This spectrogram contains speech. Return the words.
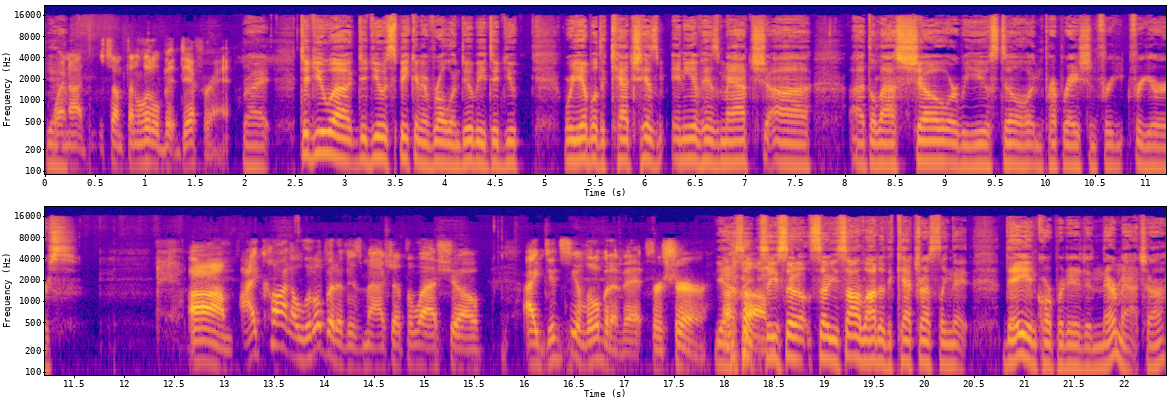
yeah. why not do something a little bit different? Right. Did you? uh Did you? Speaking of Roland Doobie, did you? Were you able to catch his any of his match uh at the last show, or were you still in preparation for for yours? Um, I caught a little bit of his match at the last show. I did see a little bit of it for sure. Yeah, so, Um, so you so so you saw a lot of the catch wrestling that they incorporated in their match, huh?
